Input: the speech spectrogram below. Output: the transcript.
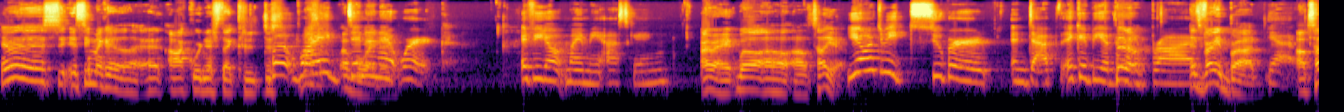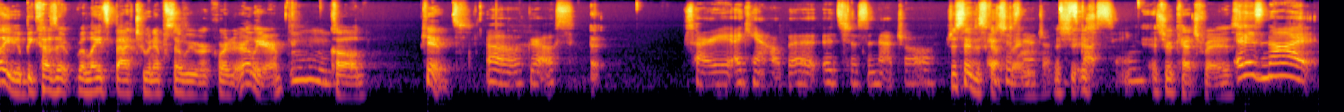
It, was, it seemed like a, an awkwardness that could just. but why didn't avoided. it work? If you don't mind me asking, All right. Well, I'll, I'll tell you. you don't have to be super in depth. It could be a very no. broad. It's very broad. Yeah. I'll tell you because it relates back to an episode we recorded earlier Mm-hmm. called Kids. oh, gross. Uh, Sorry, I can't help it. It's just a natural. Just say It's disgusting. just natural. It's, it's- disgusting. it's your catchphrase. It is not.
